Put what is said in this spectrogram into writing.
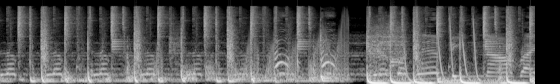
Look, look, look, look, look, look. Oh, oh. Look up and be now, right?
